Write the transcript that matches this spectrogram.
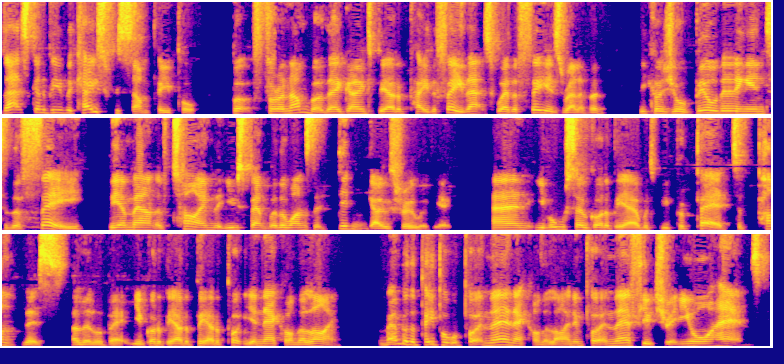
that's going to be the case with some people. But for a number, they're going to be able to pay the fee. That's where the fee is relevant because you're building into the fee the amount of time that you've spent with the ones that didn't go through with you. And you've also got to be able to be prepared to punt this a little bit. You've got to be able to be able to put your neck on the line. Remember, the people were putting their neck on the line and putting their future in your hands.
